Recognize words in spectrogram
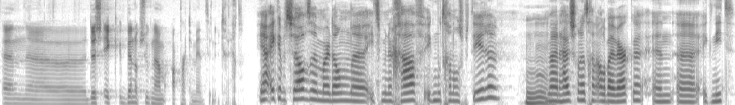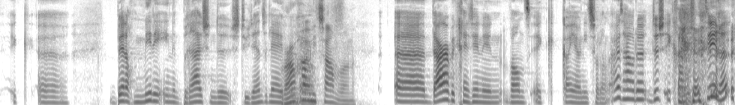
En, eh, dus ik, ik ben op zoek naar een appartement in Utrecht. Ja, ik heb hetzelfde, maar dan eh, iets minder gaaf. Ik moet gaan hospiteren. Hmm. Mijn huisgenoot gaan allebei werken en eh, ik niet. Ik eh, ben nog midden in het bruisende studentenleven. Waarom gaan we niet samenwonen? Eh, daar heb ik geen zin in, want ik kan jou niet zo lang uithouden. Dus ik ga hospiteren.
